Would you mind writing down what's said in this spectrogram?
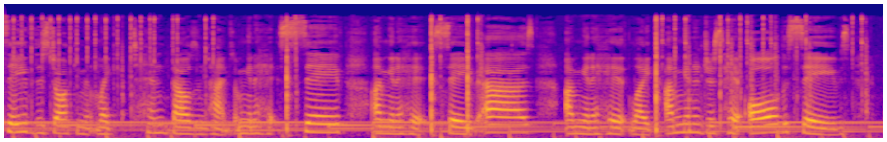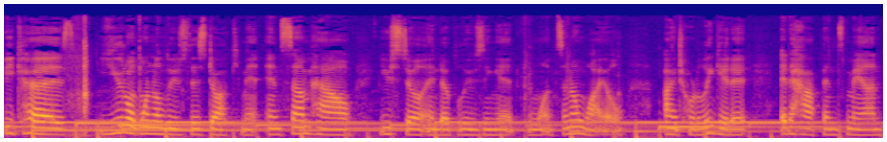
Save this document like 10,000 times. I'm gonna hit save, I'm gonna hit save as, I'm gonna hit like, I'm gonna just hit all the saves because you don't wanna lose this document and somehow you still end up losing it once in a while. I totally get it. It happens, man.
